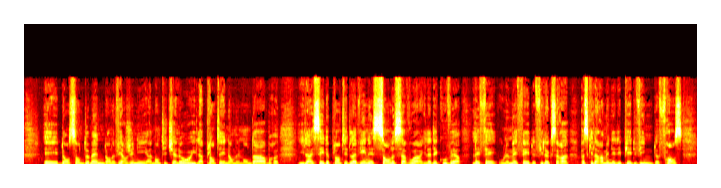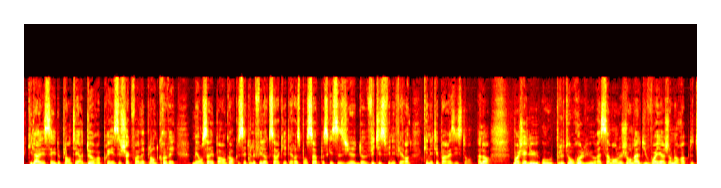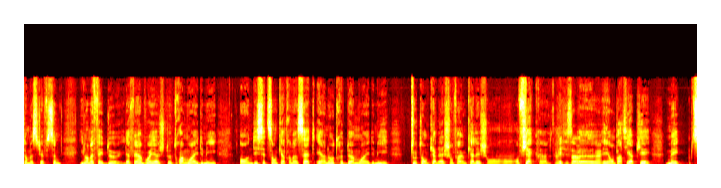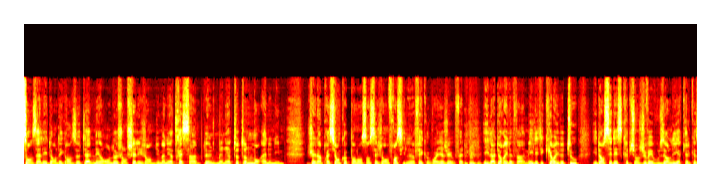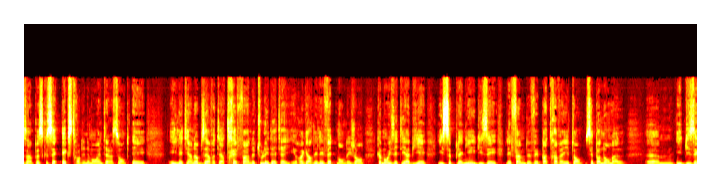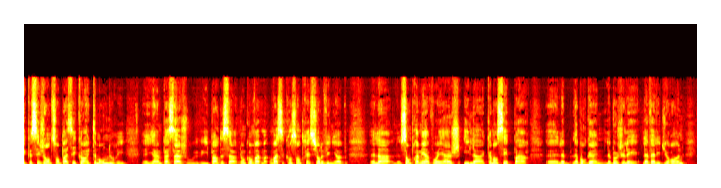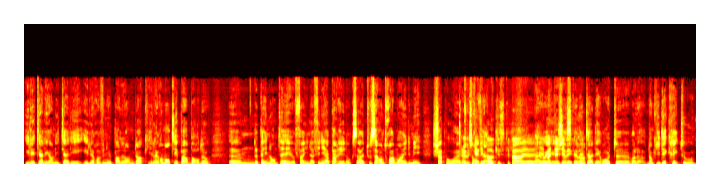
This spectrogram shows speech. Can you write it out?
Et dans son domaine, dans la Virginie, à Monticello, il a planté énormément d'arbres. Il a essayé de planter de la vigne et sans le savoir, il a découvert l'effet ou le méfait de phylloxéra parce qu'il a ramené des pieds de vigne de France qu'il a essayé de planter à deux reprises et chaque fois les plantes crevaient. Mais on ne savait pas encore que c'était le phylloxéra qui était responsable parce qu'il s'agissait de Vitis vinifera qui n'était pas résistant. Alors, moi j'ai lu, ou plutôt relu récemment, le journal du voyage en Europe de Thomas Jefferson. Il en a fait deux. Il a fait un voyage de trois mois et demi en 1787 et un autre d'un mois et demi tout en calèche, enfin en calèche en, fiacre, hein. oui, c'est ça, euh, et en partie à pied, mais sans aller dans des grands hôtels, mais en logeant chez les gens d'une manière très simple, d'une manière totalement anonyme. J'ai l'impression que pendant son séjour en France, il n'a fait que voyager, au fait. et il adorait le vin, mais il était curieux de tout. Et dans ses descriptions, je vais vous en lire quelques-uns parce que c'est extraordinairement intéressant et il était un observateur très fin de tous les détails. Il regardait les vêtements des gens, comment ils étaient habillés. Il se plaignait, il disait les femmes ne devaient pas travailler tant, c'est pas normal. Euh, il disait que ces gens ne sont pas assez correctement nourris. il y a un passage où il parle de ça. Donc on va, on va se concentrer sur le vignoble. Là, son premier voyage, il a commencé par euh, la, Bourgogne, le Beaujolais, la vallée du Rhône. Il est allé en Italie, il est revenu par le Languedoc, il est remonté par Bordeaux, euh, le Pays Nantais, enfin il a fini à Paris. Donc ça, tout ça en trois mois et demi, chapeau. Hein, parce qu'à l'époque, c'était pas, il n'y avait bah pas de TGV. Parce que l'état des routes, euh, voilà. Donc il décrit tout.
